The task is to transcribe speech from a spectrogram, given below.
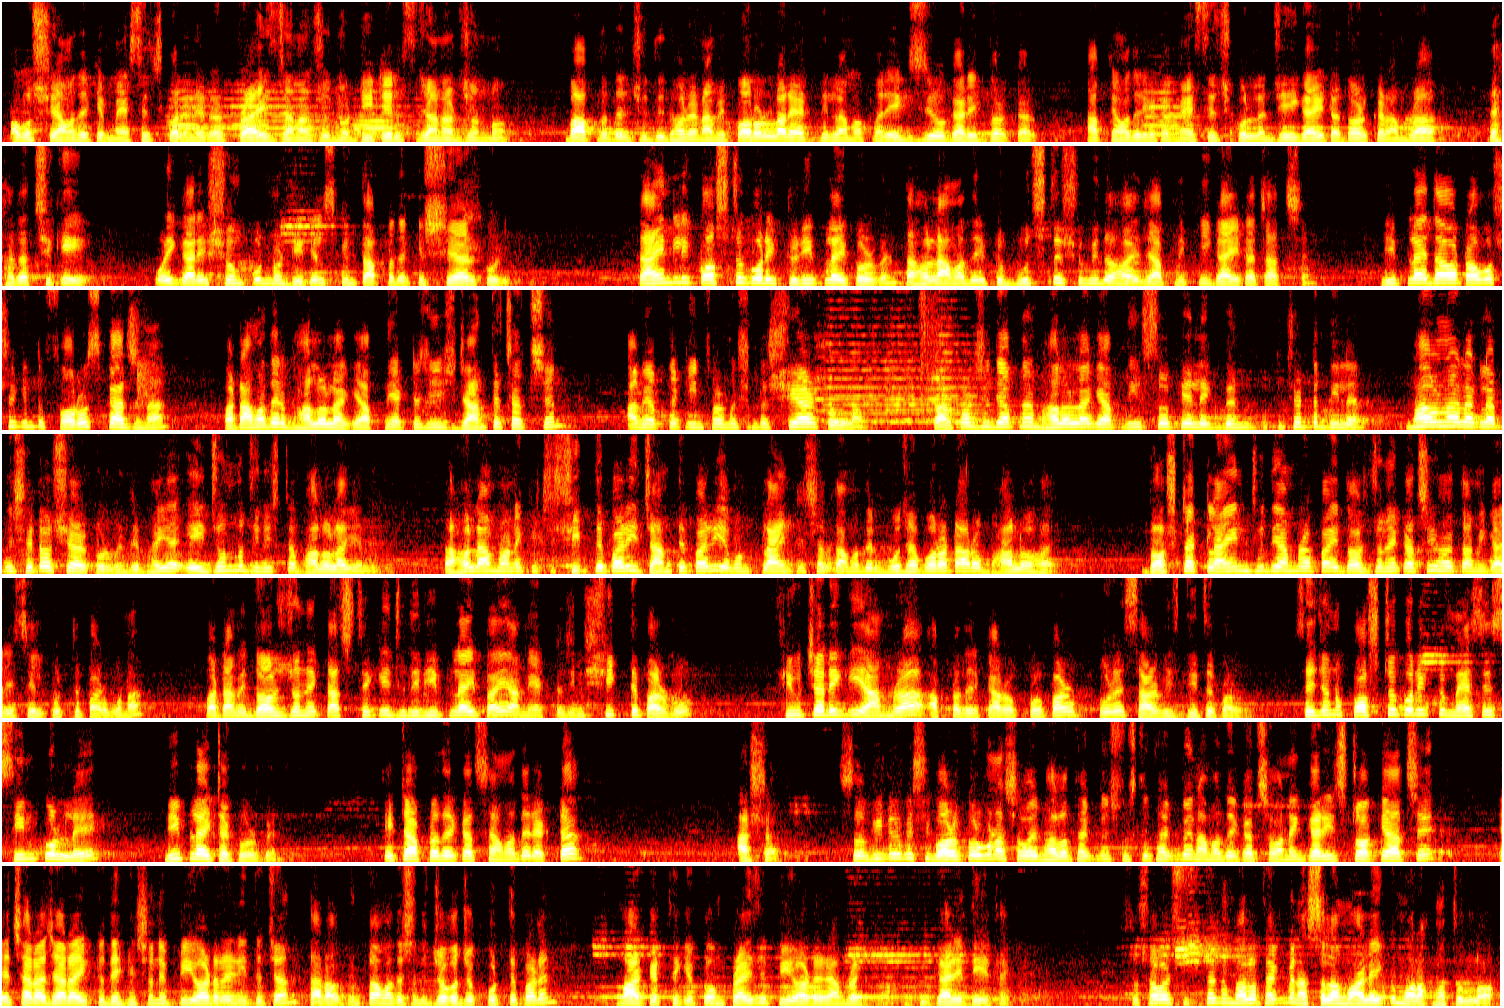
অবশ্যই আমাদেরকে মেসেজ করেন এটার প্রাইস জানার জন্য ডিটেলস জানার জন্য। বা আপনাদের যদি ধরেন আমি করল্লার অ্যাড দিলাম, আপনার এক্সিও গাড়ির দরকার, আপনি আমাদেরকে একটা মেসেজ করলেন যে, এই গাড়িটা দরকার। আমরা দেখা যাচ্ছে কি, ওই গাড়ির সম্পূর্ণ ডিটেলস কিন্তু আপনাদেরকে শেয়ার করি। কাইন্ডলি কষ্ট করে একটু রিপ্লাই করবেন, তাহলে আমাদের একটু বুঝতে সুবিধা হয় যে, আপনি কি গাড়িটা চাচ্ছেন। রিপ্লাই দেওয়াটা অবশ্যই কিন্তু ফরজ কাজ না বাট আমাদের ভালো লাগে। আপনি একটা জিনিস জানতে চাচ্ছেন, আমি আপনাকে ইনফরমেশনটা শেয়ার করলাম। তারপর যদি আপনার ভালো লাগে, আপনি শোকে লিখবেন, কিছু একটা দিলেন। ভালো না লাগলে আপনি সেটাও শেয়ার করবেন যে, ভাইয়া, এই জন্য জিনিসটা ভালো লাগে না তাহলে আমরা অনেক কিছু শিখতে পারি, জানতে পারি এবং ক্লায়েন্টের সাথে আমাদের বোঝাপড়াটা আরও ভালো হয়। দশটা ক্লায়েন্ট যদি আমরা পাই, দশ জনের কাছেই হয়তো আমি গাড়ি সেল করতে পারব না বাট আমি দশ জনের কাছ থেকে যদি রিপ্লাই পাই, আমি একটা জিনিস শিখতে পারব। ফিউচারে গিয়ে আমরা আপনাদেরকে আরও প্রপার করে সার্ভিস দিতে পারব। সেই জন্য কষ্ট করে একটু মেসেজ সিন করলে রিপ্লাইটা করবেন। এটা আপনাদের কাছে আমাদের একটা আশা। সো ভিডিও বেশি বড় করব না। সবাই ভালো থাকবেন, সুস্থ থাকবেন। আমাদের কাছে অনেক গাড়ি স্টকে আছে। এছাড়া যারা একটু দেখে শুনে প্রি অর্ডারে নিতে চান, তারাও কিন্তু আমাদের সাথে যোগাযোগ করতে পারেন। মার্কেট থেকে কম প্রাইসে প্রি অর্ডারে আমরা গাড়ি দিয়ে থাকি। তো সবাই সুস্থ থাকবেন, ভালো থাকবেন। আসসালামু আলাইকুম রহমতুল্লাহ।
